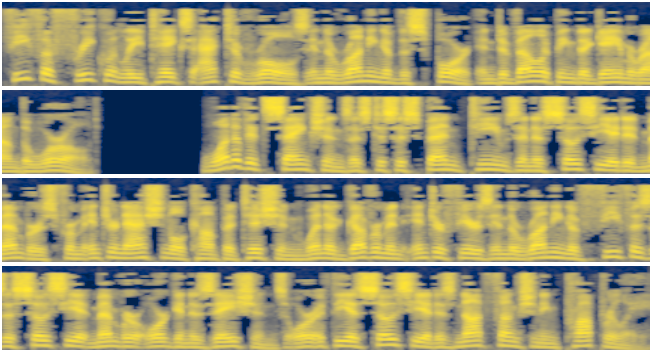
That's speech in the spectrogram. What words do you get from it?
FIFA frequently takes active roles in the running of the sport and developing the game around the world. One of its sanctions is to suspend teams and associated members from international competition when a government interferes in the running of FIFA's associate member organizations or if the associate is not functioning properly.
